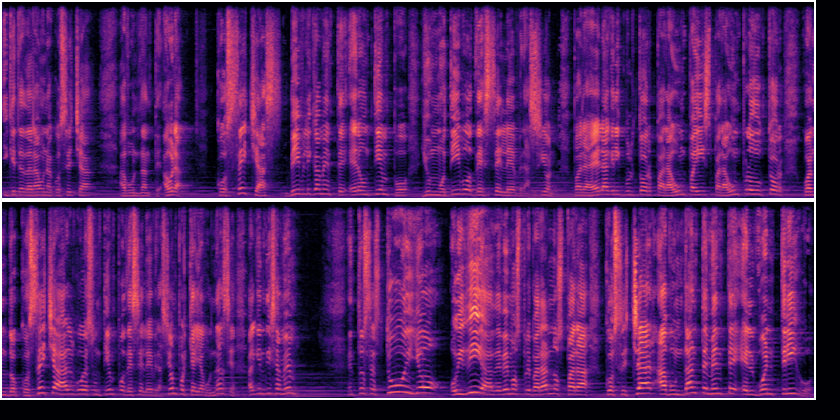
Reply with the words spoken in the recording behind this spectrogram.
y que te dará una cosecha abundante. Ahora, cosechas bíblicamente era un tiempo y un motivo de celebración para el agricultor, para un país, para un productor. Cuando cosecha algo es un tiempo de celebración porque hay abundancia. ¿Alguien dice amén? Entonces tú y yo hoy día debemos prepararnos para cosechar abundantemente el buen trigo.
